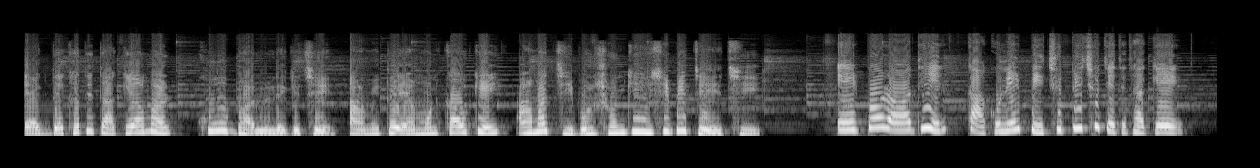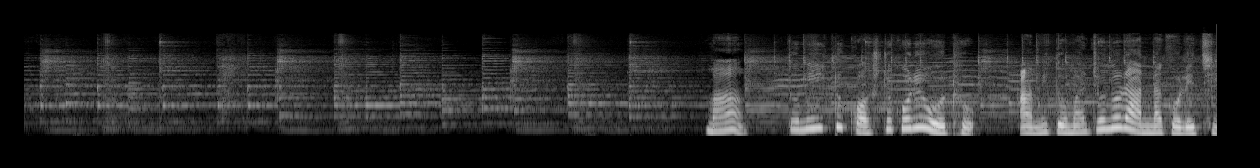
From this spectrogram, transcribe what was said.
এক দেখাতে তাকে আমার খুব ভালো লেগেছে। আমি তো এমন কাউকে আমার জীবনসঙ্গী হিসেবে চেয়েছি। এরপর অধীর কাকুনের পিছু পিছু যেতে থাকে। মা তুমি একটু কষ্ট করে ওঠো। আমি তোমার জন্য রান্না করেছি।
